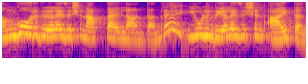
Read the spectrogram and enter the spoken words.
ಹಂಗೂ ಅವ್ರಿಗೆ ರಿಯಲೈಸೇಷನ್ ಆಗ್ತಾ ಇಲ್ಲ ಅಂತಂದರೆ ಇವಳಿಗೆ ರಿಯಲೈಸೇಷನ್ ಆಯ್ತಲ್ಲ.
